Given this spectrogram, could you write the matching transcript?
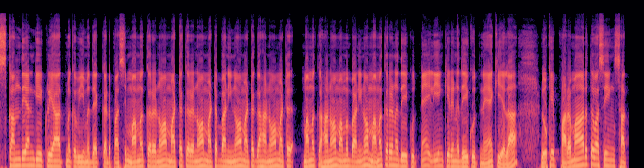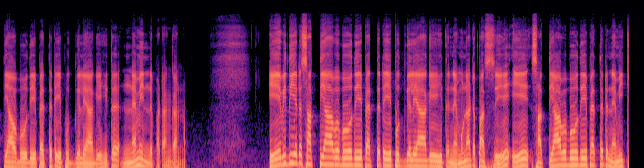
ස්කන්ධයන්ගේ ක්‍රියාත්මක වීම දැක්කට පස්සේ මම කරනවා මට කරනවා මට බනිනවා මට ගහනවා මට මම ගහනවා මම බනිනවා මම කරන දේකුත් නැහැ එළියෙන් කෙරෙන දේකුත් නැහැ කියලා ලෝකේ පරමාර්ථ වශයෙන් සත්‍ය අවබෝධයේ පැත්තට ඒ පුද්ගලයාගේ හිත නැමෙන්න පටන් ගන්නවා. ඒ විදියට සත්‍ය අවබෝධයේ පැත්තට ඒ පුද්ගලයාගේ හිත නැමුණට පස්සේ ඒ සත්‍ය අවබෝධයේ පැත්තට නැමිච්ච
